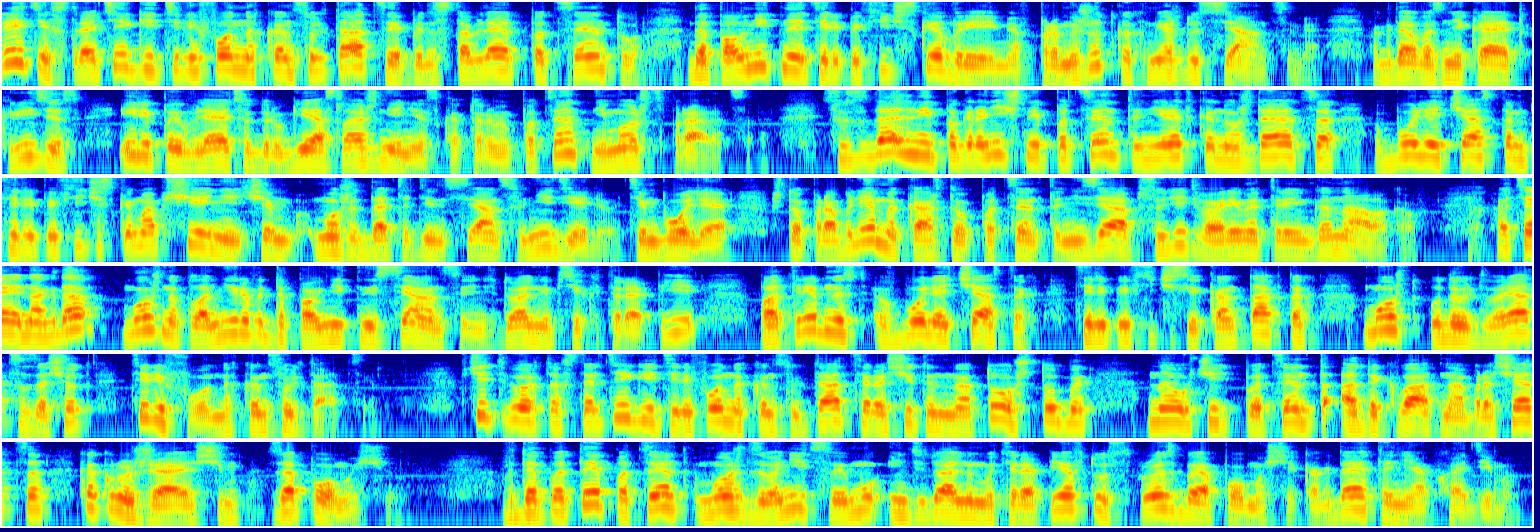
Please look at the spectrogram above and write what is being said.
В-третьих, стратегии телефонных консультаций предоставляют пациенту дополнительное терапевтическое время в промежутках между сеансами, когда возникает кризис или появляются другие осложнения, с которыми пациент не может справиться. Суицидальные и пограничные пациенты нередко нуждаются в более частом терапевтическом общении, чем может дать один сеанс в неделю, тем более, что проблемы каждого пациента нельзя обсудить во время тренинга навыков. Хотя иногда можно планировать дополнительные сеансы индивидуальной психотерапии, потребность в более частых терапевтических контактах может удовлетворяться за счет телефонных консультаций. В-четвертых, стратегии телефонных консультаций рассчитаны на то, чтобы научить пациента адекватно обращаться к окружающим за помощью. В ДПТ пациент может звонить своему индивидуальному терапевту с просьбой о помощи, когда это необходимо.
